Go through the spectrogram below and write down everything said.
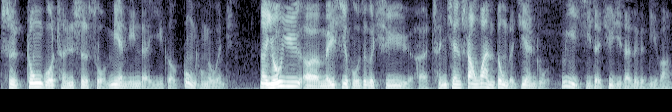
是中国城市所面临的一个共同的问题。那由于呃梅溪湖这个区域，呃成千上万栋的建筑密集的聚集在这个地方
